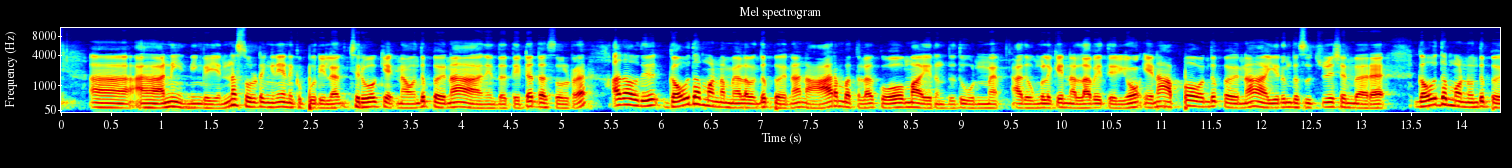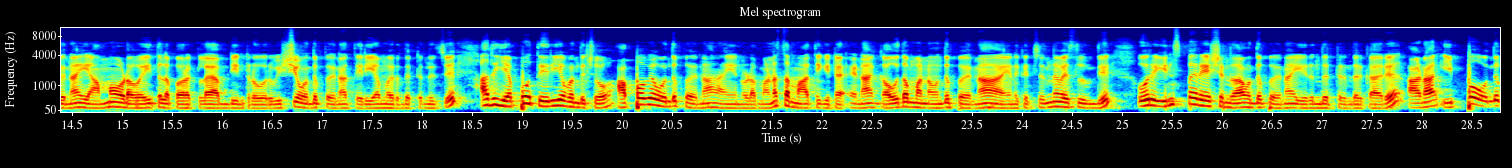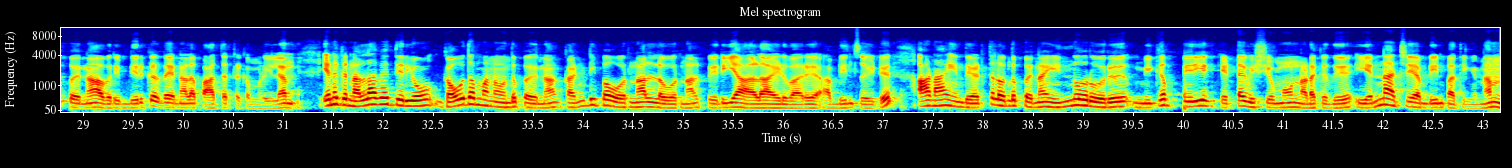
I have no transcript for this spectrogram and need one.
அண்ணி நீங்கள் என்ன சொல்கிறீங்கன்னு எனக்கு புரியல. சரி ஓகே. நான் வந்து இப்போ நான் இந்த திட்டத்தை சொல்கிறேன் அதாவது கௌதம் அண்ணன் மேலே வந்து இப்போ நான் ஆரம்பத்தில் கோபமாக இருந்தது உண்மை. அது உங்களுக்கே நல்லாவே தெரியும். ஏன்னா அப்போ வந்து இப்போ இருந்த சுச்சுவேஷன் வேறு. கௌதம் அண்ணன் வந்து இப்போ என் அம்மாவோட வயிற்றில் பிறக்கல அப்படின்ற ஒரு விஷயம் வந்து இப்போ தெரியாமல் இருந்துட்டு இருந்துச்சு. அது எப்போ தெரிய வந்துச்சோ அப்போவே வந்து இப்போ நான் என்னோட மனசை மாற்றிக்கிட்டேன் ஏன்னா கௌதம் அண்ணன் வந்து இப்போ எனக்கு சின்ன வயசுலேருந்து ஒரு இன்ஸ்பிரேஷன் தான் வந்து இப்போ இருந்துட்டு இருந்திருக்காரு. ஆனால் இப்போ வந்து பார்த்தீங்கன்னா அவர் இப்படி இருக்கிறத என்னால் பார்த்துட்டு இருக்க முடியல. எனக்கு நல்லாவே தெரியும் கௌதம் அண்ணன் வந்து பார்த்தீங்கன்னா கண்டிப்பாக ஒரு நாள் இல்லை ஒரு நாள் பெரிய ஆளாகிடுவார் அப்படின்னு சொல்லிட்டு. ஆனால் இந்த இடத்துல வந்து பார்த்தீங்கன்னா இன்னொரு ஒரு மிகப்பெரிய கெட்ட விஷயமும் நடக்குது. என்னாச்சு அப்படின்னு பார்த்தீங்கன்னா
